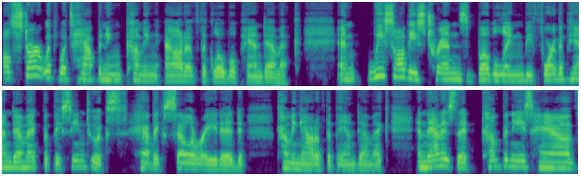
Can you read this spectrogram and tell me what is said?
I'll start with what's happening coming out of the global pandemic. And we saw these trends bubbling before the pandemic, but they seem to ex- have accelerated coming out of the pandemic. And that is that companies have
